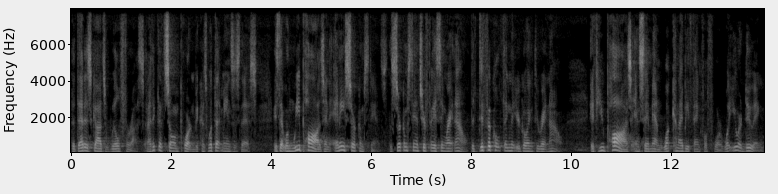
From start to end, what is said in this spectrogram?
that that is God's will for us. And I think that's so important because what that means is this is that when we pause in any circumstance, the circumstance you're facing right now, the difficult thing that you're going through right now, if you pause and say, man, what can I be thankful for? What you are doing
